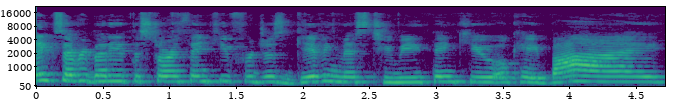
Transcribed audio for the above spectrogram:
Thanks everybody at the store. Thank you for just giving this to me. Thank you. Okay, bye.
